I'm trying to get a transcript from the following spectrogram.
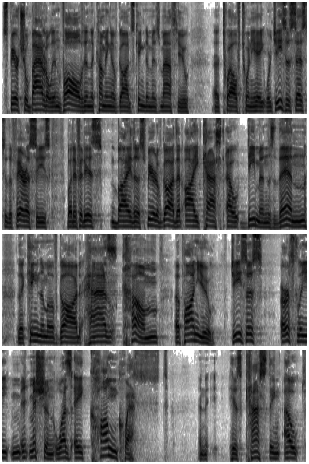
spiritual battle involved in the coming of God's kingdom is Matthew Uh, 12, 28, where Jesus says to the Pharisees, But if it is by the Spirit of God that I cast out demons, then the kingdom of God has come upon you. Jesus' earthly mission was a conquest. And his casting out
